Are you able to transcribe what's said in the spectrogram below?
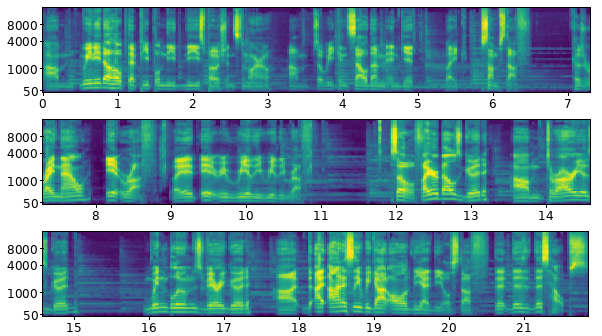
Um, we need to hope that people need these potions tomorrow um, so we can sell them and get like some stuff. Because right now it rough, like it, it really really rough. So Firebell's good, um, Terraria's good, Windbloom's very good. Uh, I, honestly, we got all of the ideal stuff. Th this this helps.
